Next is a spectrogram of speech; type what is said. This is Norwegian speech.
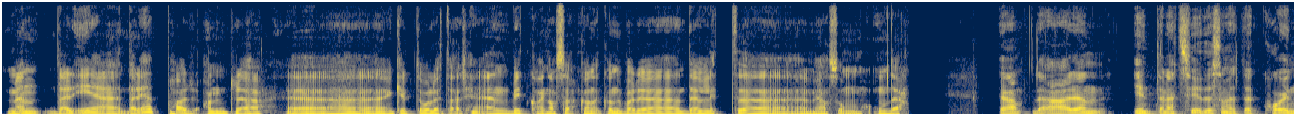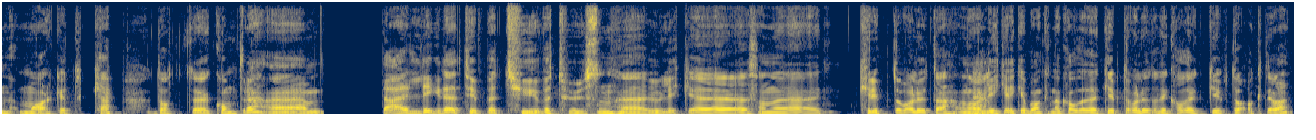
Men der er, der er et par andre eh, kryptovalutaer enn bitcoin også. Kan, kan, du bare dele litt eh, med oss om, om, det? Ja, det er en internettside som heter coinmarketcap.com, tror jeg. Ehm, der ligger det type 20 000 eh, ulike sånne kryptovaluta. Nå liker ikke bankene å kalle det kryptovaluta, de kaller det kryptoaktiva.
